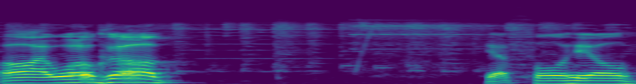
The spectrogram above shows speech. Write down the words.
Oh, I woke up. Yeah, full heal.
